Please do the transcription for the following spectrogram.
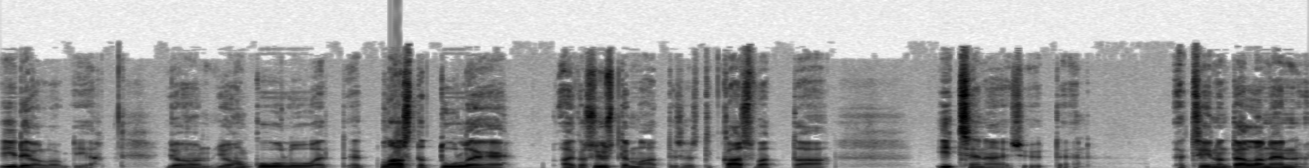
ideologia, johon, johon kuuluu, että, että lasta tulee aika systemaattisesti kasvattaa itsenäisyyteen. Että siinä on tällainen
